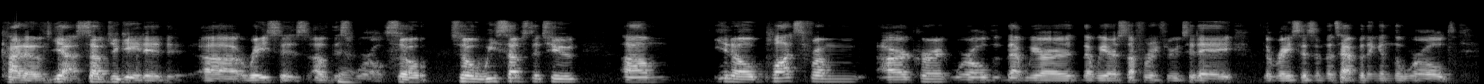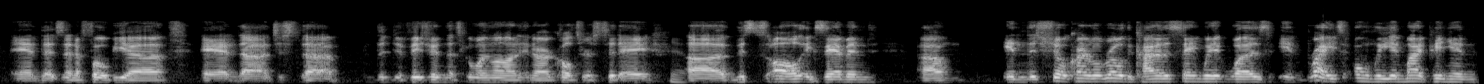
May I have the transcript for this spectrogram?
kind of yeah, subjugated uh, races of this Yeah. world. So so we substitute, um, you know, plots from our current world that we are that we are suffering through today, the racism that's happening in the world, and the xenophobia, and uh, just uh, the division that's going on in our cultures today. Yeah. Uh, this is all examined um, in this show, Carnival Row, the kind of the same way it was in Bright, only in my opinion,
